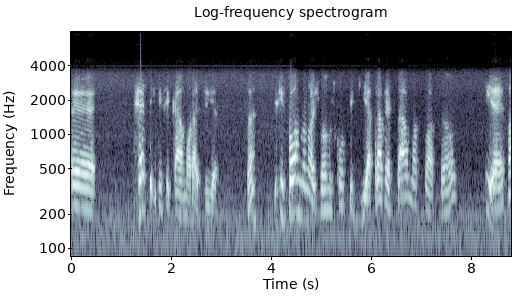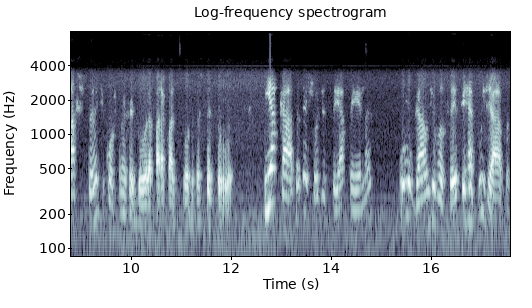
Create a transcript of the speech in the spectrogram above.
é, ressignificar a moradia. Né? De que forma nós vamos conseguir atravessar uma situação que é bastante constrangedora para quase todas as pessoas. E a casa deixou de ser apenas o lugar onde você se refugiava.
